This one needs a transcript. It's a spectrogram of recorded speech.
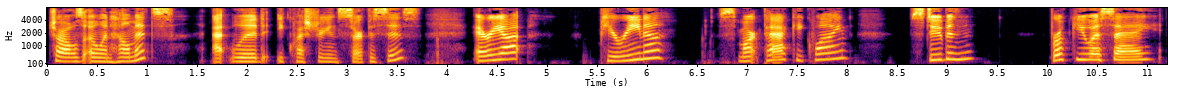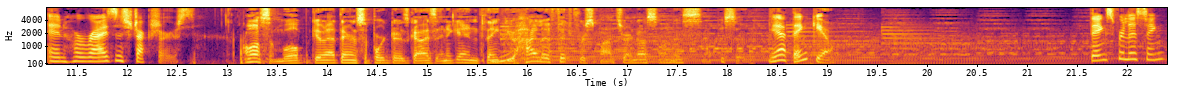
Charles Owen Helmets, Attwood Equestrian Surfaces, Ariat, Purina, SmartPak Equine, Stübben, Brook USA, and Horizon Structures. Awesome. Well, go out there and support those guys. And again, thank you, mm-hmm. Hylofit, for sponsoring us on this episode. Yeah, thank you. Thanks for listening.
